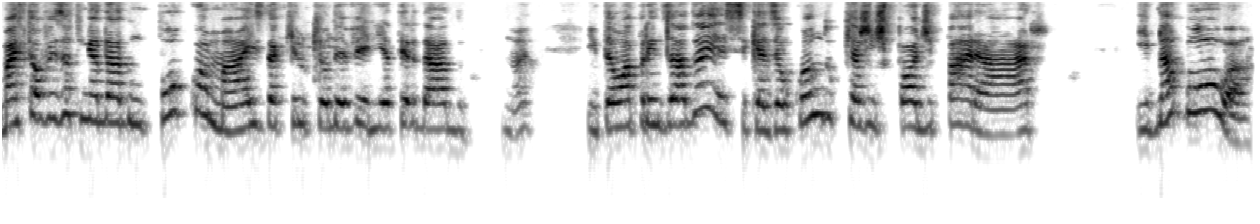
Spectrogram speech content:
mas talvez eu tenha dado um pouco a mais daquilo que eu deveria ter dado, né? Então, o aprendizado é esse, quer dizer, quando que a gente pode parar, e na boa,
